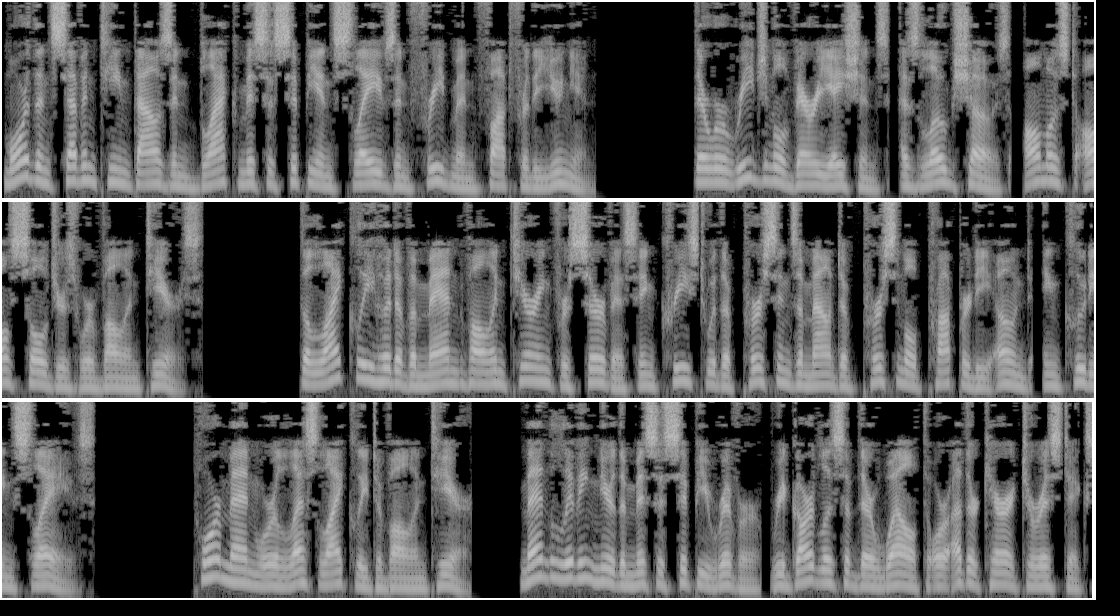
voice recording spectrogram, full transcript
More than 17,000 black Mississippian slaves and freedmen fought for the Union. There were regional variations, as Logue shows, almost all soldiers were volunteers. The likelihood of a man volunteering for service increased with a person's amount of personal property owned, including slaves. Poor men were less likely to volunteer. Men living near the Mississippi River, regardless of their wealth or other characteristics,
